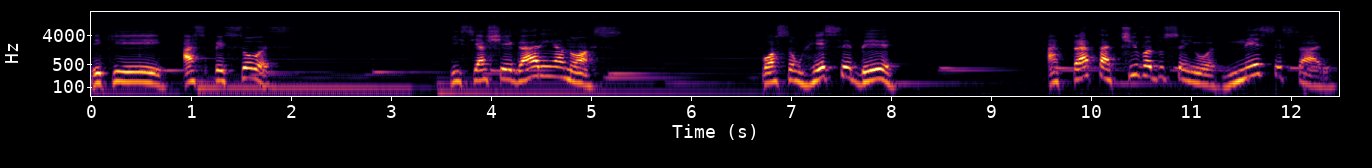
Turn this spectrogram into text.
E que as pessoas que se achegarem a nós possam receber a tratativa do Senhor necessária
